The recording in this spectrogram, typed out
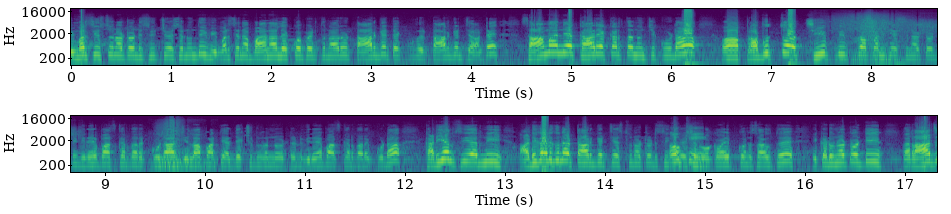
విమర్శిస్తున్నటువంటి సిచ్యువేషన్ ఉంది. విమర్శన బాణాలు ఎక్కువ పెడుతున్నారు. టార్గెట్ ఎక్కువ టార్గెట్ చే- అంటే సామాన్య కార్యకర్త నుంచి కూడా ప్రభుత్వ చీఫ్ విప్గా పనిచేసినటువంటి వినయ్ భాస్కర్ వరకు కూడా జిల్లా పార్టీ అధ్యక్షుడుగా ఉన్నటువంటి వినయ్ భాస్కర్ వరకు కూడా కడియం సిఆర్ని అడుగడుగునా టార్గెట్ చేస్తున్నటువంటి సిచ్యువేషన్. ఒకవైపు కొనసాగుతూ ఇక్కడ ఉన్నటువంటి రాజయ్య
